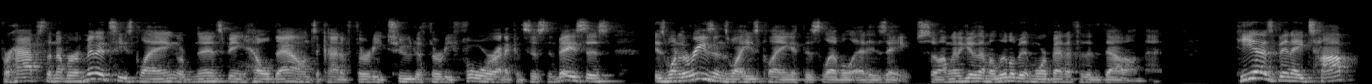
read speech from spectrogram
perhaps the number of minutes he's playing or minutes being held down to kind of 32 to 34 on a consistent basis is one of the reasons why he's playing at this level at his age. So I'm going to give them a little bit more benefit of the doubt on that. He has been a top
